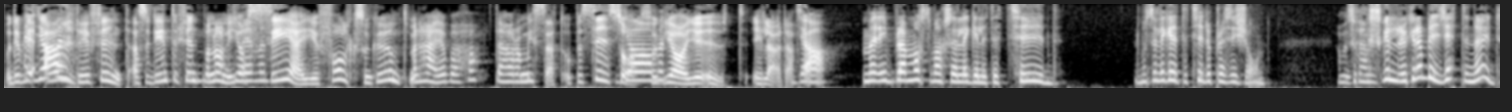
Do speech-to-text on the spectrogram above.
Och det blir Ja, men- aldrig fint. Alltså det är inte fint på någon. Jag Nej, men- ser ju folk som går runt med det här. Jag bara, "Ha, det har de missat. Och precis så Ja, såg men- jag ju ut i lördags. Ja, men ibland måste man också lägga lite tid. Du måste lägga lite tid och precision. Ja, Så den, skulle du kunna bli jättenöjd.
